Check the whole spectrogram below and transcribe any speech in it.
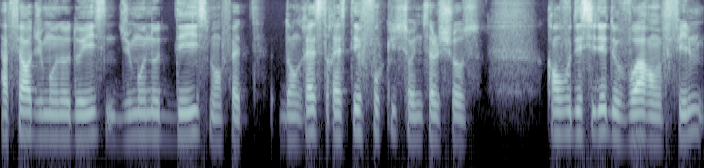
à, faire du monodéisme, du monodéisme en fait. Donc reste, rester focus sur une seule chose. Quand vous décidez de voir un film,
